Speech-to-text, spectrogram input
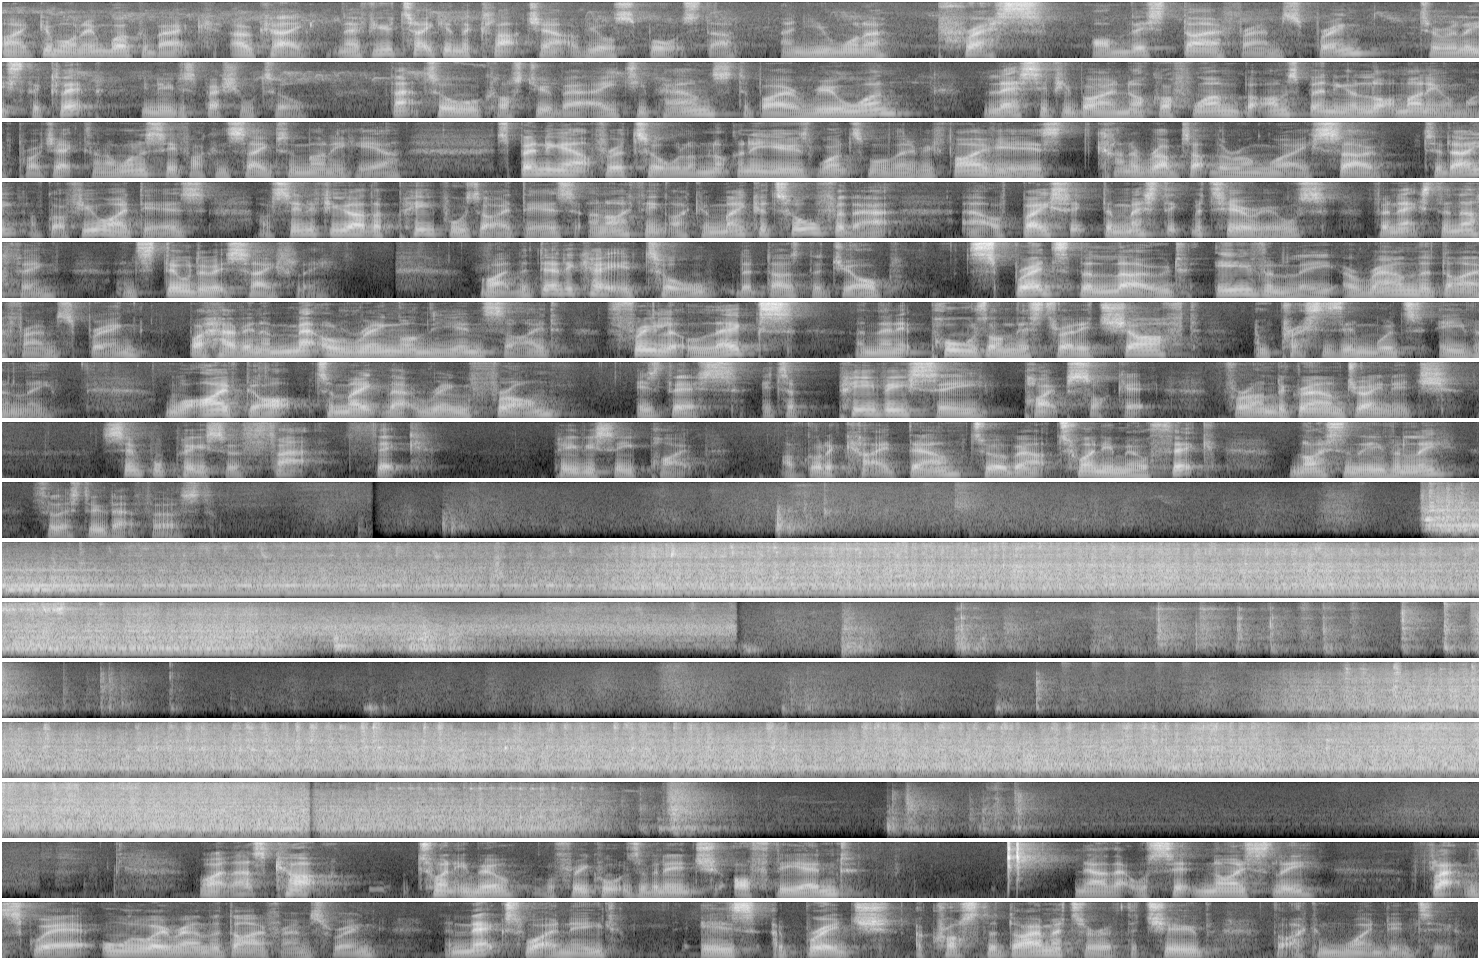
All right, good morning, welcome back. Okay, now if you're taking the clutch out of your Sportster and you want to press on this diaphragm spring to release the clip, you need a special tool. That tool will cost you about 80 pounds to buy a real one, less if you buy a knockoff one, but I'm spending a lot of money on my project and I want to see if I can save some money here. Spending out for a tool I'm not going to use once more than every five years kind of rubs up the wrong way. So today I've got a few ideas. I've seen a few other people's ideas and I think I can make a tool for that out of basic domestic materials for next to nothing and still do it safely. Right, the dedicated tool that does the job spreads the load evenly around the diaphragm spring by having a metal ring on the inside, three little legs, and then it pulls on this threaded shaft and presses inwards evenly. And what I've got to make that ring from is this. It's a PVC pipe socket for underground drainage. Simple piece of fat, thick PVC pipe. I've got to cut it down to about 20 mil thick, nice and evenly. So let's do that first. Right, that's cut 20 mil or three quarters of an inch off the end. Now that will sit nicely, flat and square all the way around the diaphragm spring. And next what I need is a bridge across the diameter of the tube that I can wind into.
